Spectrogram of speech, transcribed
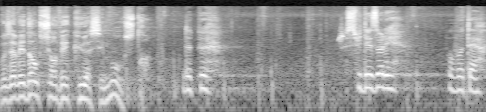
Vous avez donc survécu à ces monstres? De peu. Je suis désolée, pour vos terres.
